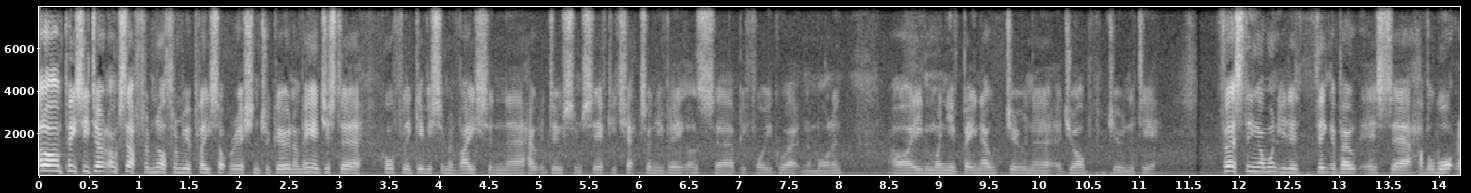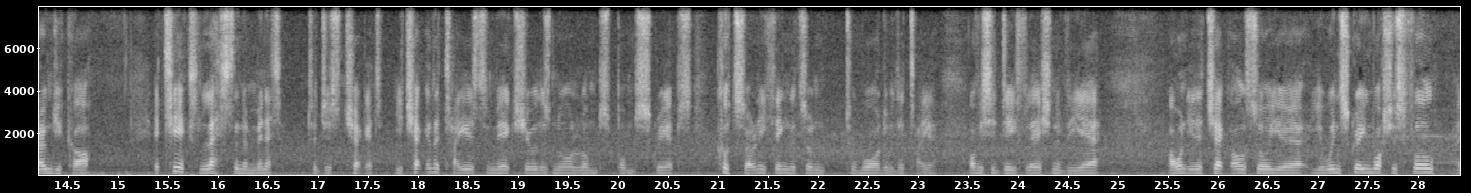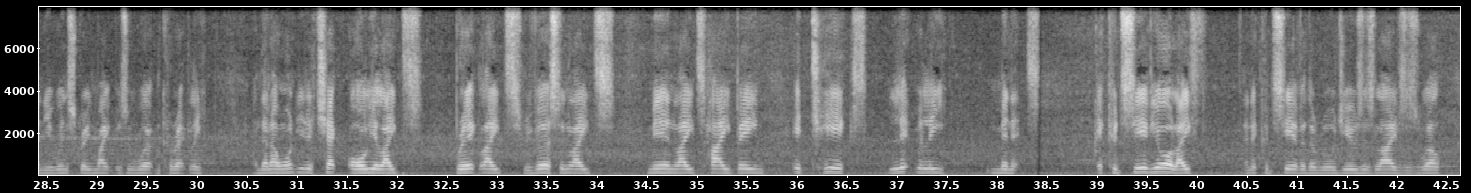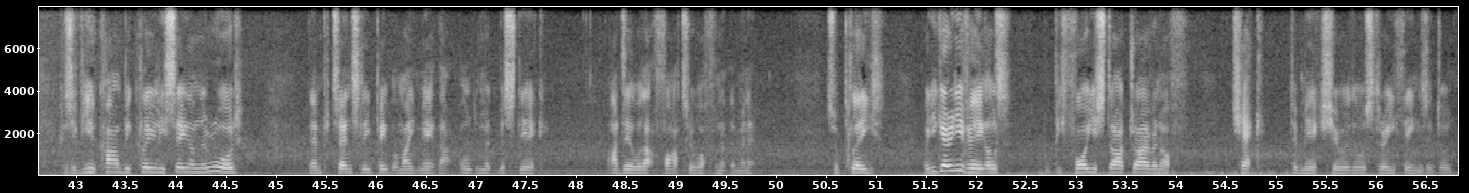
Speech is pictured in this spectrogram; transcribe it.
Hello, I'm PC Dirk Longstaff from Northumbria Police Operation Dragoon. I'm here just to hopefully give you some advice on uh, how to do some safety checks on your vehicles uh, before you go out in the morning or even when you've been out doing a, a job during the day. First thing I want you to think about is uh, have a walk around your car. It takes less than a minute to just check it. You're checking the tyres to make sure there's no lumps, bumps, scrapes, cuts or anything that's untoward with the tyre. Obviously deflation of the air. I want you to check also your, your windscreen washer's full and your windscreen wipers are working correctly. And then I want you to check all your lights, brake lights, reversing lights, main lights, high beam. It takes literally minutes. It could save your life and it could save other road users' lives as well. Because if you can't be clearly seen on the road, then potentially people might make that ultimate mistake. I deal with that far too often at the minute. So please, when you get in your vehicles, before you start driving off, check to make sure those three things are done.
